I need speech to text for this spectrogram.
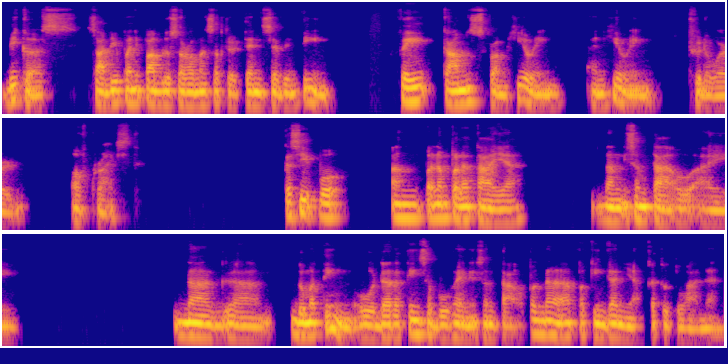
Because, sabi pa ni Pablo sa Romans chapter 10, 17, faith comes from hearing and hearing through the word of Christ. Kasi po, ang panampalataya ng isang tao ay nag uh, dumating o darating sa buhay ng isang tao pag napakinggan niya katotohanan.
